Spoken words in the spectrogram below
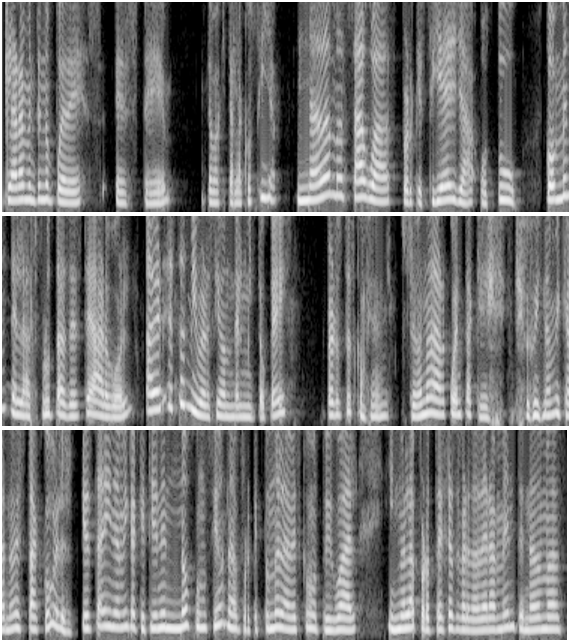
Claramente no puedes, este, te voy a quitar la costilla. Nada más aguas, porque si ella o tú comen de las frutas de este árbol, a ver, esta es mi versión del mito, ¿ok? Pero ustedes confíen en mí. Se van a dar cuenta que, su dinámica no está cool, que esta dinámica que tienen no funciona porque tú no la ves como tu igual y no la proteges verdaderamente, nada más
